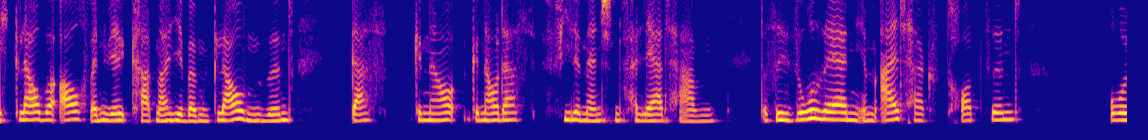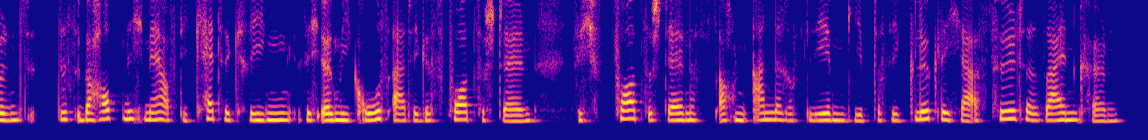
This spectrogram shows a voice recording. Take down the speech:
ich glaube auch, wenn wir gerade mal hier beim Glauben sind, dass genau, genau das viele Menschen verlehrt haben. Dass sie so sehr in ihrem Alltagstrott sind und das überhaupt nicht mehr auf die Kette kriegen, sich irgendwie Großartiges vorzustellen, sich vorzustellen, dass es auch ein anderes Leben gibt, dass sie glücklicher, erfüllter sein können.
